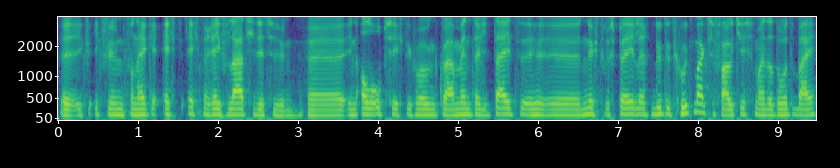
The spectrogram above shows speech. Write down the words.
Eh, ik, ik vind Van Hekken echt, echt een revelatie dit seizoen. Eh, in alle opzichten gewoon qua mentaliteit, nuchtere speler. Doet het goed, maakt zijn foutjes, maar dat hoort erbij.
